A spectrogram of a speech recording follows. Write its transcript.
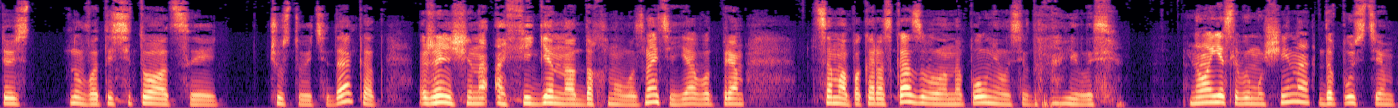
То есть, ну, в этой ситуации чувствуете, да, как женщина офигенно отдохнула. Знаете, я вот прям сама пока рассказывала, наполнилась и вдохновилась. Ну а если вы мужчина, допустим,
